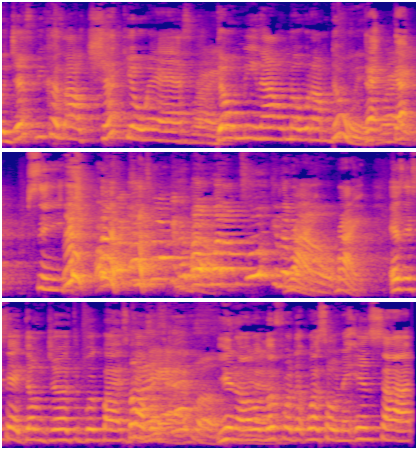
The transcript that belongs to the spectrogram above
but just because I'll check your ass, Right. don't mean I don't know what I'm doing. That Right. that see. oh, what you talking Oh, what I'm talking about. right. As they said, don't judge the book by its By cover. Yeah. You know, Yeah. look for the, what's on the inside.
